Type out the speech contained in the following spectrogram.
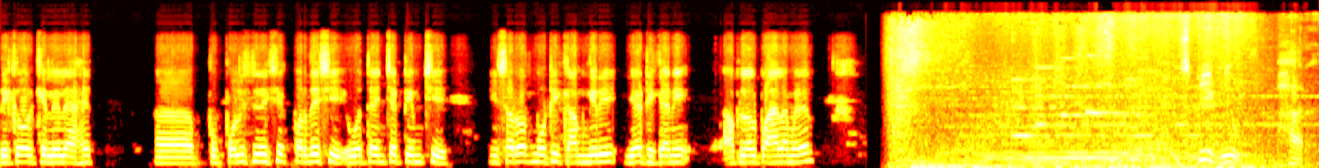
रिकव्हर केलेल्या आहेत. पोलीस निरीक्षक परदेशी व त्यांच्या टीमची ही सर्वात मोठी कामगिरी या ठिकाणी आपल्याला पाहायला मिळेल. Speed news Bharat.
